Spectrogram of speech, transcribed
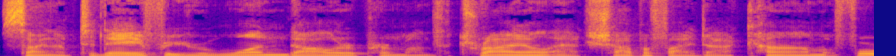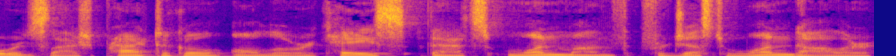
Sign up today for your $1 per month trial at shopify.com forward slash practical, all lowercase. That's one month for just $1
